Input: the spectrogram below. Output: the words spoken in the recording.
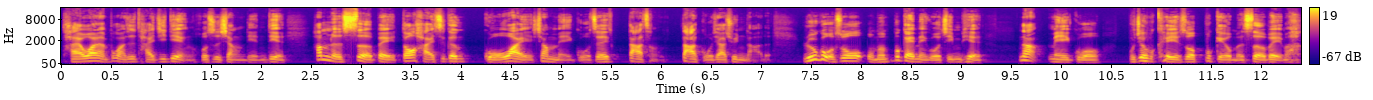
台湾啊，不管是台积电或是像联电，他们的设备都还是跟国外像美国这些大厂大国家去拿的。如果说我们不给美国晶片，那美国不就可以说不给我们设备吗？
